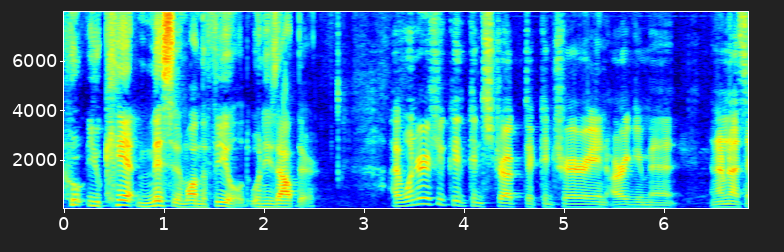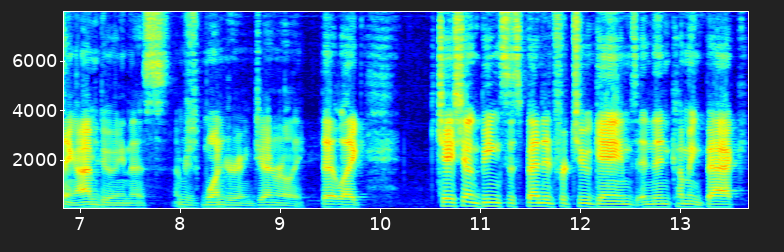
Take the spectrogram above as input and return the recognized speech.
who you can't miss him on the field when he's out there. I wonder if you could construct a contrarian argument, and I'm not saying I'm doing this, I'm just wondering generally, that like Chase Young being suspended for two games and then coming back,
